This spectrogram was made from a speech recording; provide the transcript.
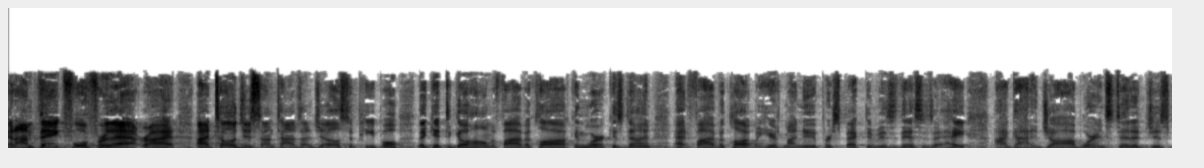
And I'm thankful for that, right? I told you sometimes I'm jealous of people that get to go home at five o'clock and work is done at five o'clock. But here's my new perspective is this is that, hey, I got a job where instead of just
